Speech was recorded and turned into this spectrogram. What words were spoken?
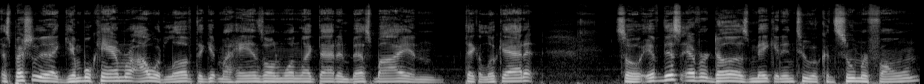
especially that gimbal camera, I would love to get my hands on one like that in Best Buy and take a look at it. So if this ever does make it into a consumer phone,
